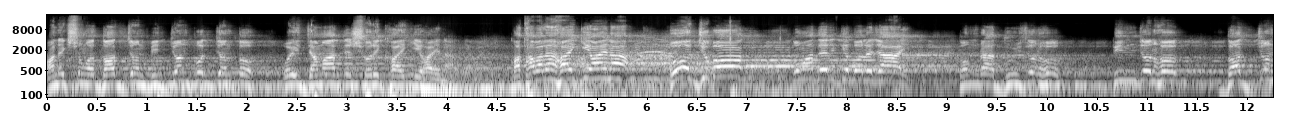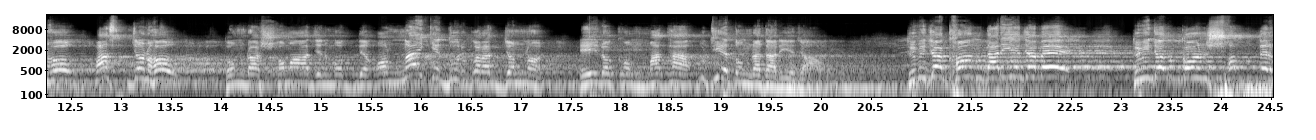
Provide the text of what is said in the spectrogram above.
অনেক সময় দশজন বিশ জন পর্যন্ত ওই জামাতের শরিক হয় কি হয় না? কথা বলেন, হয় কি হয় না? ও যুবক, তোমাদেরকে বলে যায় তোমরা দুইজন হোক, তিনজন হোক, দশজন হোক, পাঁচজন হোক তোমরা সমাজের মধ্যে অন্যায়কে দূর করার জন্য এই রকম মাথা উঠিয়ে তোমরা দাঁড়িয়ে যাও। তুমি যখন দাঁড়িয়ে যাবে, তুমি যখন সত্যের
